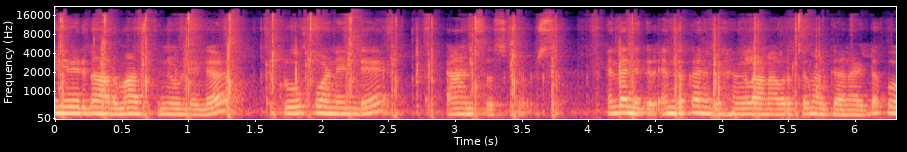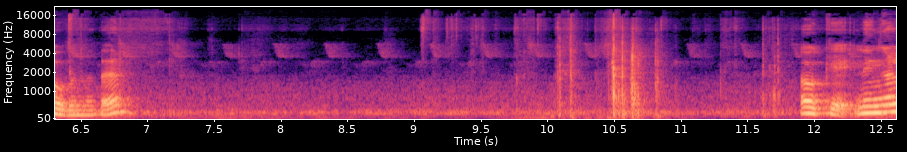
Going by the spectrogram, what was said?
ഇനി വരുന്ന ആറുമാസത്തിനുള്ളിൽ ഗ്രൂപ്പ് വണ്ണിന്റെ ആൻസിസ്റ്റേഴ്സ് എന്തനുഗ്രഹ എന്തൊക്കെ അനുഗ്രഹങ്ങളാണ് അവർക്ക് നൽകാനായിട്ട് പോകുന്നത്? ഓക്കെ നിങ്ങൾ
